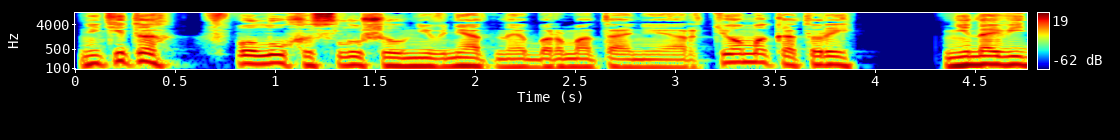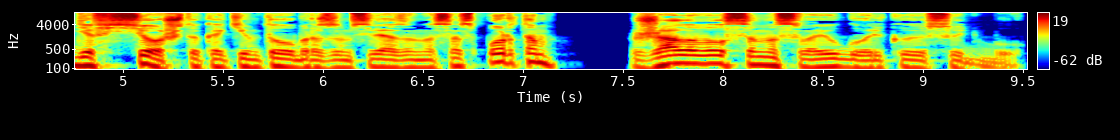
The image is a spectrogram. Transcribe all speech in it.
Никита вполуха слушал невнятное бормотание Артема, который, ненавидя все, что каким-то образом связано со спортом, жаловался на свою горькую судьбу.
